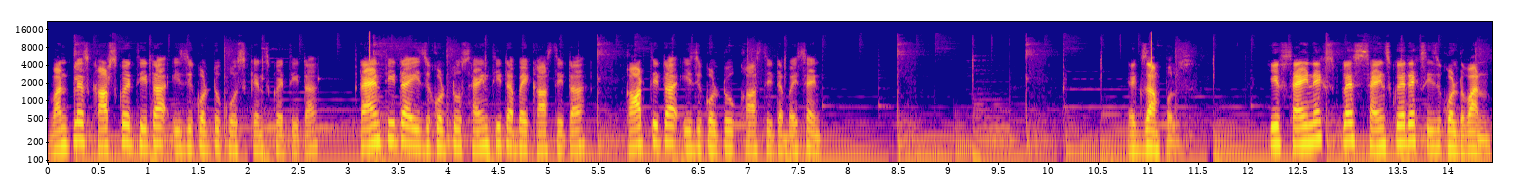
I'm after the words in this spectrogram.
1 plus cos square theta is equal to cosecant square theta. Tan theta is equal to sin theta by cos theta. Cot theta is equal to cos theta by sin. Examples. If sin x plus sin square x is equal to 1,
